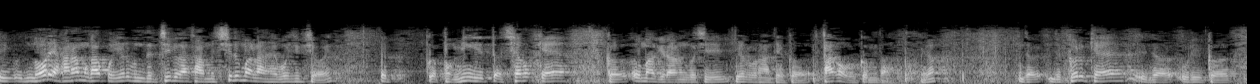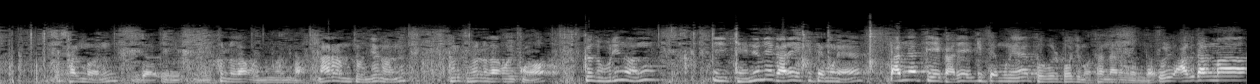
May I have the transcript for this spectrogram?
노래 하나만 갖고 여러분들 집에 가서 한번 실험을 한번 해보십시오. 그 분명히 또 새롭게 그 음악이라는 것이 여러분한테 그 다가올 겁니다. 그죠? 이제, 이제 그렇게 이제 우리 그 삶은 이제 이, 이 흘러가고 있는 겁니다. 나라는 존재는 그렇게 흘러가고 있고, 그래서 우리는 이 개념에 가려 있기 때문에, 딴야띠에 가려 있기 때문에 법을 보지 못한다는 겁니다. 우리 아비달마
